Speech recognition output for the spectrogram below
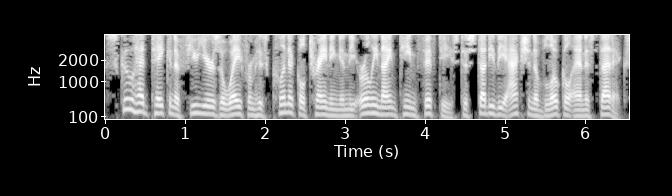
Skou had taken a few years away from his clinical training in the early 1950s to study the action of local anesthetics.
